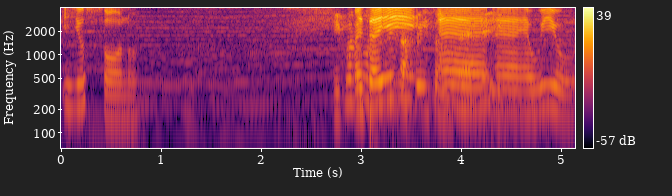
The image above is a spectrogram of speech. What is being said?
e o sono. Enquanto Mas aí, aí, é, é, Will,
